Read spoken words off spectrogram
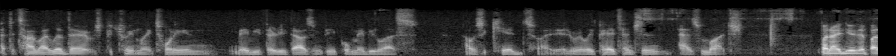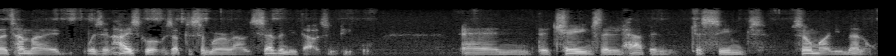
at the time I lived there it was between like twenty and maybe thirty thousand people, maybe less. I was a kid, so I didn't really pay attention as much. But I knew that by the time I was in high school, it was up to somewhere around 70,000 people. And the change that had happened just seemed so monumental.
